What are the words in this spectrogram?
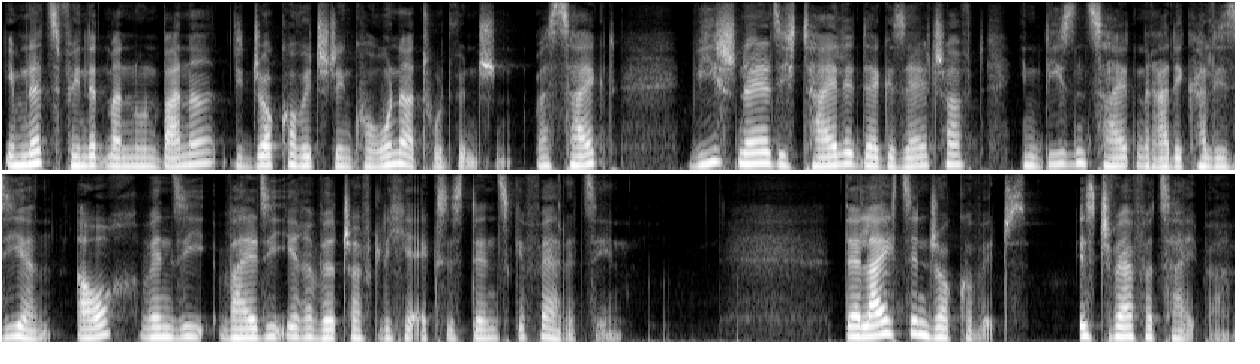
Im Netz findet man nun Banner, die Djokovic den Corona-Tod wünschen, was zeigt, wie schnell sich Teile der Gesellschaft in diesen Zeiten radikalisieren, auch wenn sie, weil sie ihre wirtschaftliche Existenz gefährdet sehen. Der Leichtsinn Djokovic ist schwer verzeihbar.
